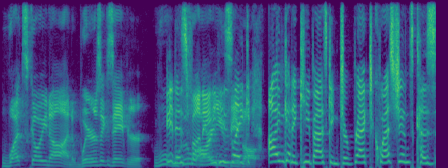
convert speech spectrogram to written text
what's going on? Where's Xavier? Who, It is funny. He's people? like, I'm going to keep asking direct questions because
